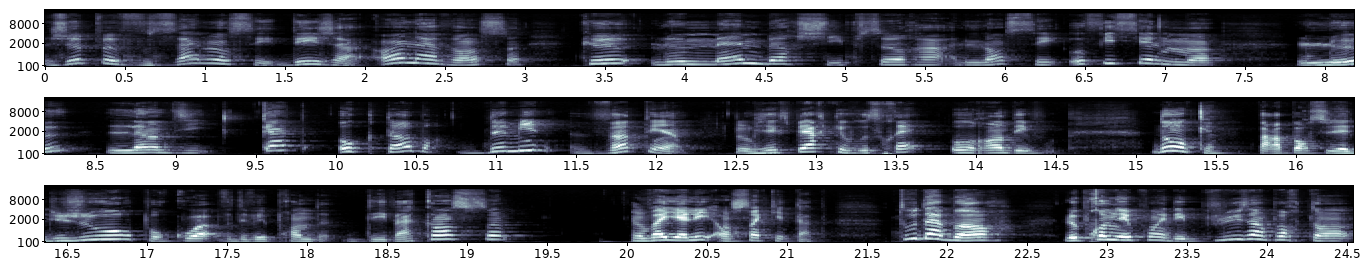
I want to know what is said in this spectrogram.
je peux vous annoncer déjà en avance que le membership sera lancé officiellement le lundi 4 octobre 2021. Donc j'espère que vous serez au rendez-vous. Donc, par rapport au sujet du jour, pourquoi vous devez prendre des vacances, on va y aller en cinq étapes. Tout d'abord, le premier point des plus importants,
